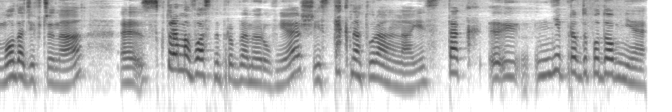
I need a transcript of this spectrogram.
młoda dziewczyna, e, z która ma własne problemy również, jest tak naturalna, jest tak e, nieprawdopodobnie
